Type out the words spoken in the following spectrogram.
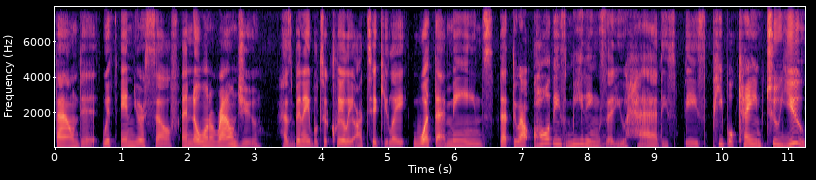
found it within yourself and no one around you has been able to clearly articulate what that means that throughout all these meetings that you had these these people came to you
